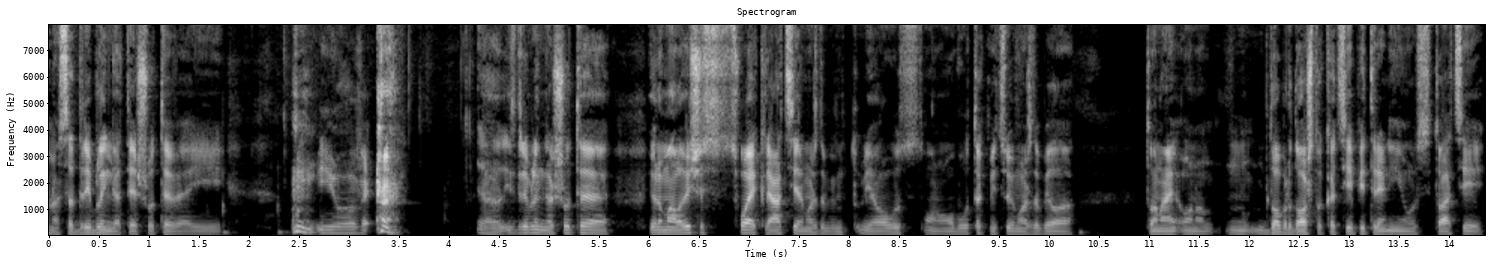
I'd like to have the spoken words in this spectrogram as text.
ono sa driblinga te šuteve i i ove iz driblinga šute i ono malo više svoje kreacije, možda bi je ovu, ono, ovu utakmicu bi možda bila to naj, ono, dobro došlo kad CP3 nije u situaciji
